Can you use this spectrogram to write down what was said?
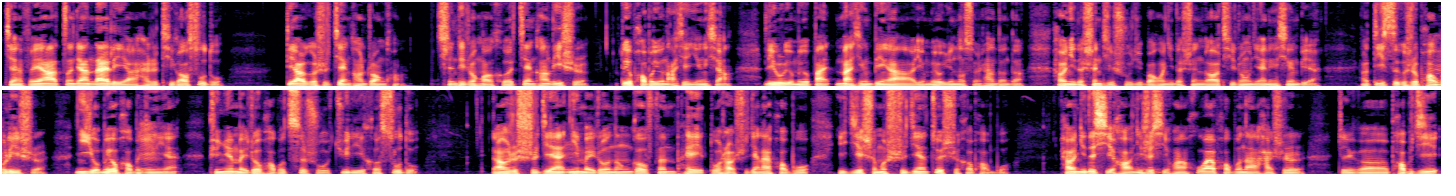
减肥啊、增加耐力啊，还是提高速度？第二个是健康状况，身体状况和健康历史对跑步有哪些影响？例如有没有慢慢性病啊，有没有运动损伤等等，还有你的身体数据，包括你的身高、体重、年龄、性别。然后第四个是跑步历史，你有没有跑步经验？平均每周跑步次数、距离和速度。然后是时间，嗯你每周能够分配多少时间来跑步，以及什么时间最适合跑步。还有你的喜好，你是嗯喜欢户外跑步呢，还是这个跑步机？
